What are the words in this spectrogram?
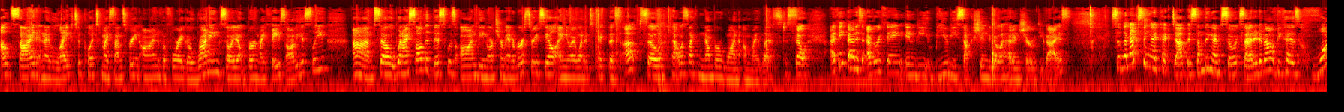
outside and I like to put my sunscreen on before I go running so I don't burn my face, obviously. Um, so when I saw that this was on the Nordstrom anniversary sale, I knew I wanted to pick this up. So that was like number one on my list. So I think that is everything in the beauty section to go ahead and share with you guys. So the next thing I picked up is something I'm so excited about because one,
